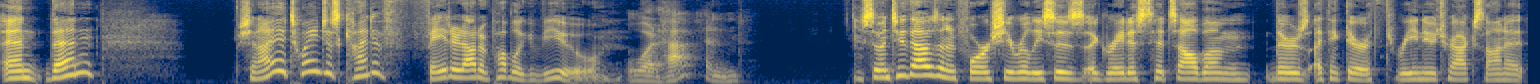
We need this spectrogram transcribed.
And then Shania Twain just kind of faded out of public view. What happened? So in 2004, she releases a greatest hits album. There's, I think there are three new tracks on it.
